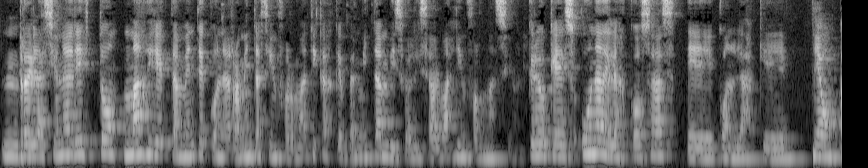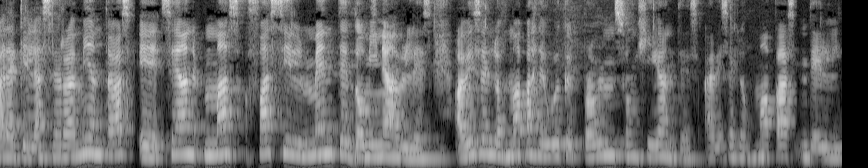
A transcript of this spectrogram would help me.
relacionar esto más directamente con herramientas informáticas que permitan visualizar más la información. Creo que es una de las cosas eh, con las que, digamos, para que las herramientas eh, sean más fácilmente dominables. A veces los mapas de Wicked Problems son gigantes, a veces los mapas de,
